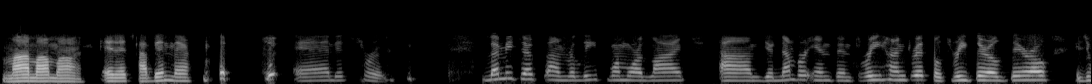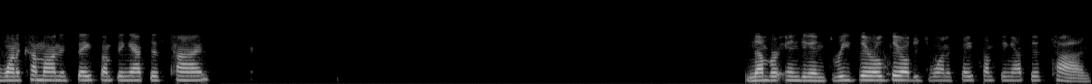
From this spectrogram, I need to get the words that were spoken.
My, my, my. And it's I've been there. and it's true. Let me just um, release one more line. Um, your number ends in 300, so 300. Did you want to come on and say something at this time? Number ending in 300. Did you want to say something at this time?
